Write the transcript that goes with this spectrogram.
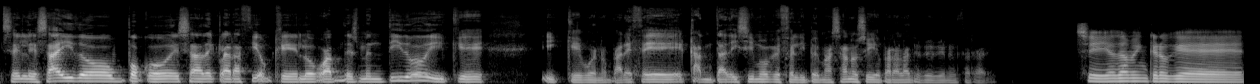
se les ha ido un poco esa declaración que luego han desmentido y que, y que bueno, parece cantadísimo que Felipe Massa sigue para el año que viene en Ferrari. Sí, yo también creo que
